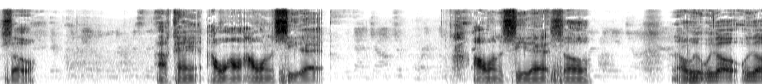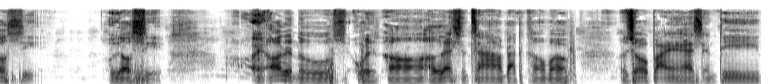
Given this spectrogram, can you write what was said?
So I can't. I want. I want to see that. I want to see that. So uh, we we go we go see. We go see in other news, with uh, election time about to come up, Joe Biden has indeed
